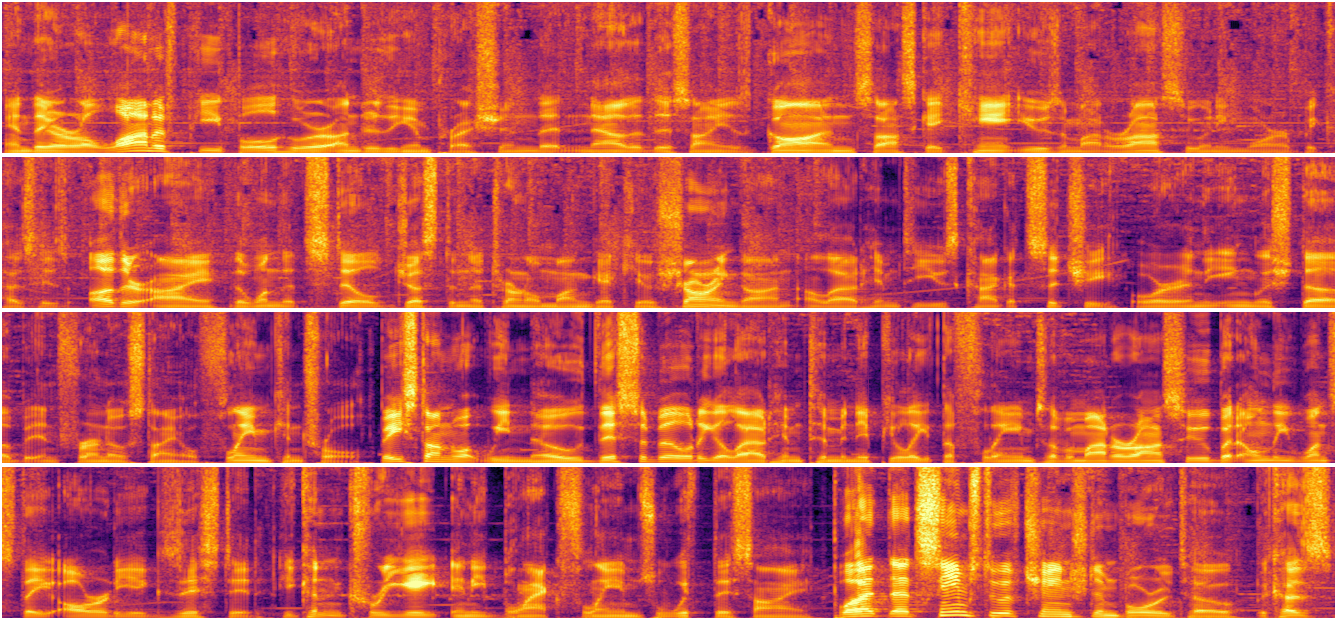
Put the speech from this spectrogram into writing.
And there are a lot of people who are under the impression that now that this eye is gone, Sasuke can't use Amaterasu anymore because his other eye, the one that's still just an Eternal Mangekyo Sharingan allowed him to use Kagutsuchi, or in the English dub, Inferno-style flame control. Based on what we know, this ability allowed him to manipulate the flames of Amaterasu, but only once they already existed. He couldn't create any black flames with this eye. But that seems to have changed in Boruto, because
